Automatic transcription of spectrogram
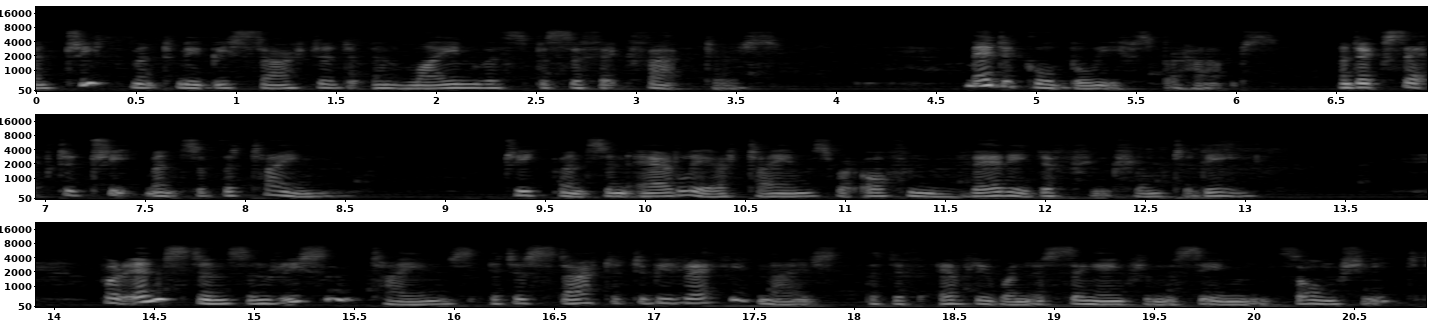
and treatment may be started in line with specific factors. Medical beliefs, perhaps, and accepted treatments of the time. Treatments in earlier times were often very different from today. For instance, in recent times, it has started to be recognised that if everyone is singing from the same song sheet,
